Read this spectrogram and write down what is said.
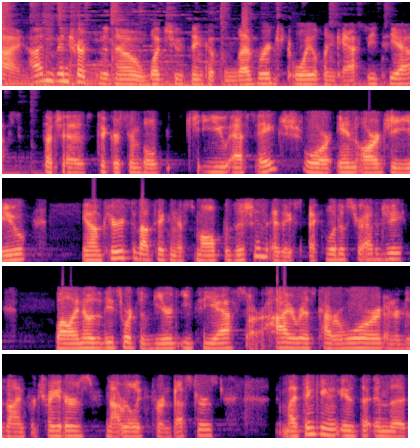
Hi, I'm interested to know what you think of leveraged oil and gas ETFs, such as ticker symbol GUSH or NRGU. Know, I'm curious about taking a small position as a speculative strategy. While I know that these sorts of geared ETFs are high risk, high reward, and are designed for traders, not really for investors, my thinking is that in the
